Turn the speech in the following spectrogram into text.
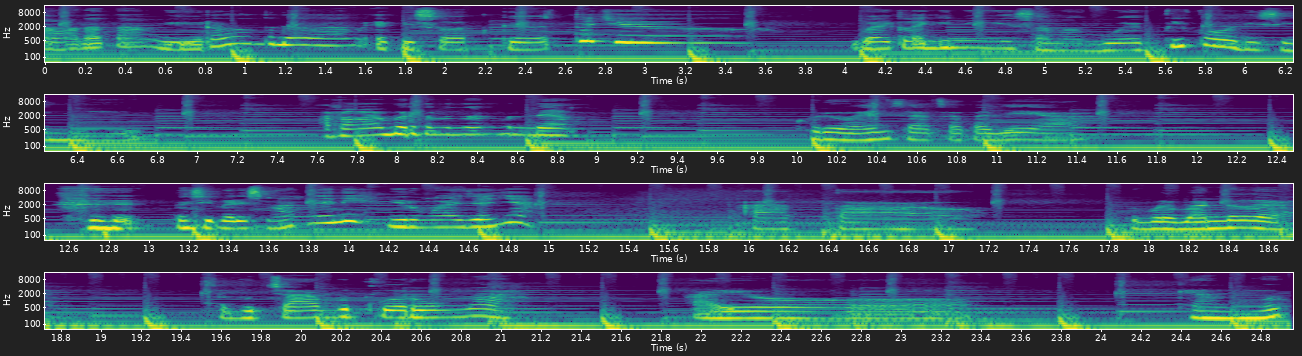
selamat datang di Relang Terdalam episode ke-7 Balik lagi nih sama gue Pipo di sini. Apa kabar teman-teman pendam? Gue doain sehat-sehat aja ya Masih pada semangat nih di rumah ajanya? Atau Udah boleh bandel ya? Cabut-cabut keluar rumah Ayo Kamu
